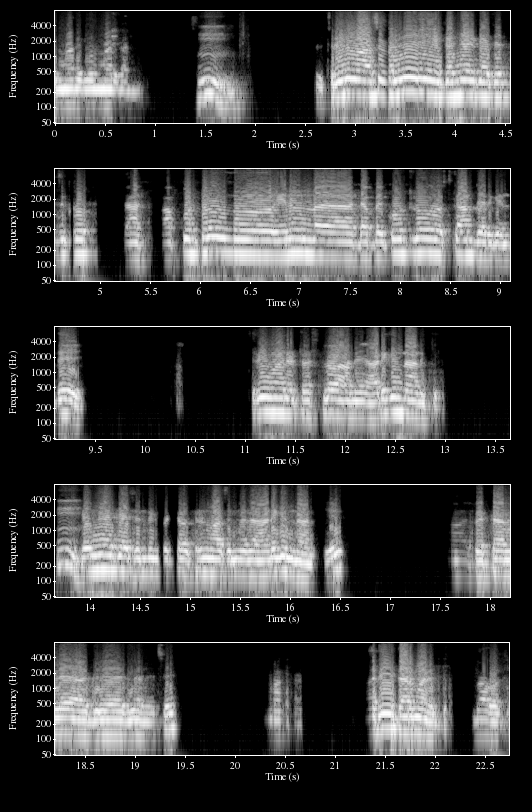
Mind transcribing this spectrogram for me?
మరి మరి అని. శ్రీనివాసుని గంజాయి కేసు ఎందుకు? అప్పుడు ఎనిమిది వందల డెబ్బై కోట్లు స్కామ్ జరిగింది. శ్రీవాణి ట్రస్ట్లో అని అడిగిన దానికి. గంజాయి కేసు ఎందుకు పెట్టావు శ్రీనివాసుని మీద అడిగిన దానికి. పెట్టానులే అది అది అనేసి మాట్లాడు. అది ధర్మారెడ్డి బాగోదు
